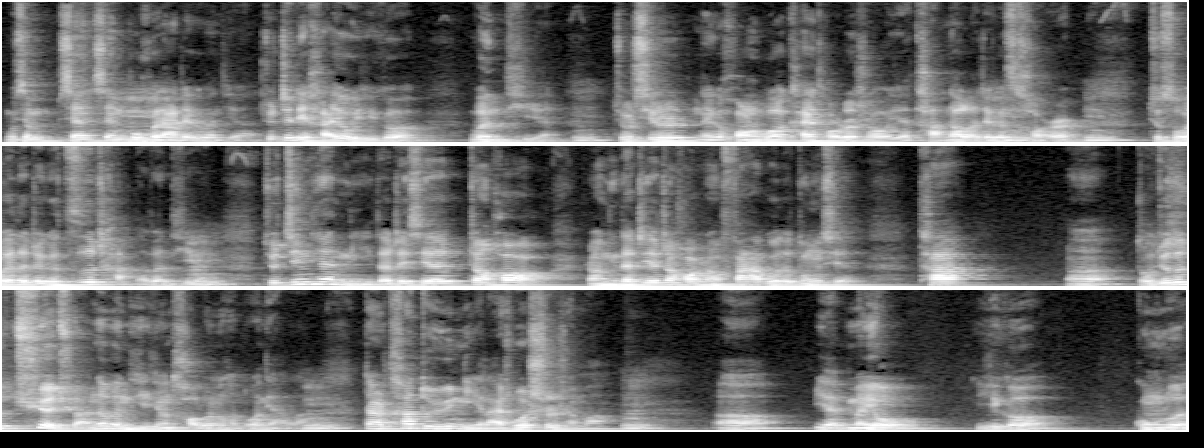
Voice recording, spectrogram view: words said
我先先先不回答这个问题啊，就这里还有一个问题，嗯就是其实那个黄世波开头的时候也谈到了这个词儿，嗯就所谓的这个资产的问题。嗯就今天你的这些账号，然后你在这些账号上发过的东西，它，呃，我觉得确权的问题已经讨论了很多年了，嗯但是它对于你来说是什么？嗯呃，也没有一个公论。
